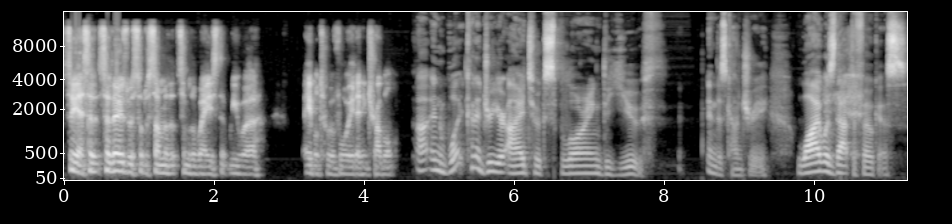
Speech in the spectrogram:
so yeah so so those were sort of some of the some of the ways that we were able to avoid any trouble. Uh, and what kind of drew your eye to exploring the youth in this country? Why was that the focus?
